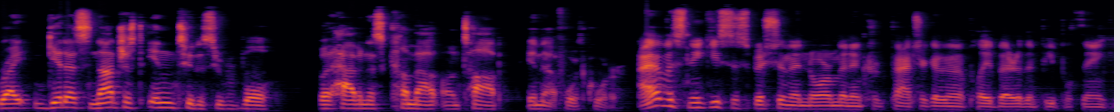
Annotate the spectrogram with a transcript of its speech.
right, get us not just into the Super Bowl, but having us come out on top in that fourth quarter. I have a sneaky suspicion that Norman and Kirkpatrick are going to play better than people think.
